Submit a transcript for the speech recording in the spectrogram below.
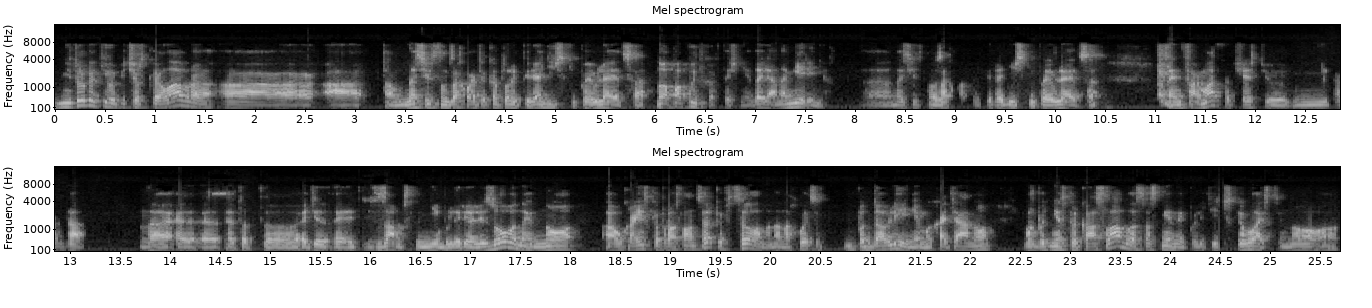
не только Киево-Печерская лавра, а, а там насильственном захвате, который периодически появляется, ну о попытках точнее, да, или о намерениях Э, насильственного захвата периодически появляется информация, к счастью, никогда э, э, этот, эти, эти замыслы не были реализованы, но Украинская православная церковь в целом, она находится под давлением, и хотя оно, может быть, несколько ослабло со сменой политической власти, но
